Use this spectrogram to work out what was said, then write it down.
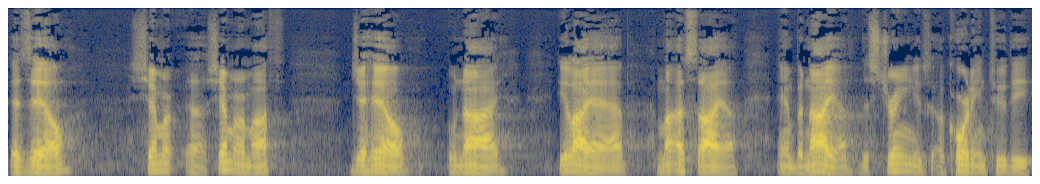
Ezel, Shemer, uh, Shemiramoth, Jehiel, Unai, Eliab, Maaseiah, and Benaiah, the strings according to the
